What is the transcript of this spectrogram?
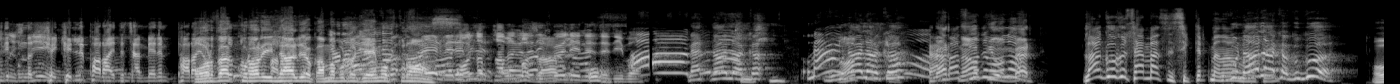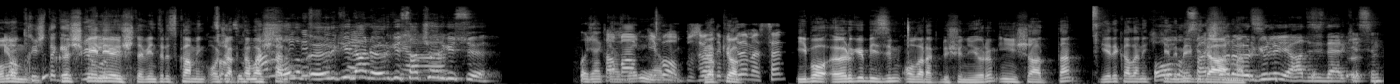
oldu. Bunda değil. şekilli paraydı sen benim parayı Orada kural Para. ihlali yok ama burada Hayır, Game of Hayır Thrones. verebilir. Orada para Olmaz vererek abi. böyle yenir dedi bu. Mert ne alaka? Bu ne alaka? Mert ne yapıyorsun. Mert? Lan Gugu sen bassın siktirtme lan. Bu ne alaka Gugu? Oğlum Yok, kışta kış geçmiyor geliyor mu? işte. Winter is coming. Ocak'ta başlar. Oğlum örgü lan örgü Ya. saç örgüsü. Ocak Tamam? İbo bu? de Yok, yok. bilemezsen İbo örgü bizim olarak düşünüyorum. İnşaattan. Geri kalan iki Oğlum kelimeyi bir daha anlat. örgülü ya dizide herkesin.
